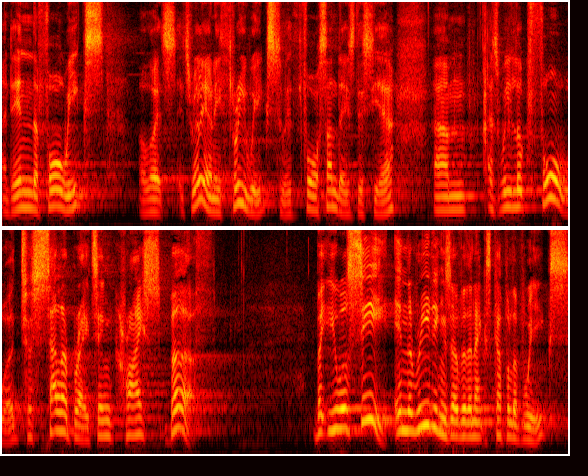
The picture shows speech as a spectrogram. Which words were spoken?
And in the four weeks, although it's, it's really only three weeks with four Sundays this year, um, as we look forward to celebrating Christ's birth. But you will see in the readings over the next couple of weeks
